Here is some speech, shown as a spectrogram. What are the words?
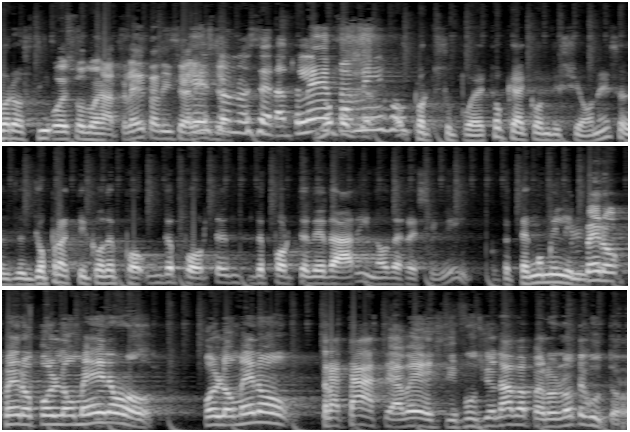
Pero sí, Pues eso no es atleta, dice Alicia. Eso no es ser atleta, porque- mijo. por supuesto que hay condiciones. Yo practico depo- un deporte, un deporte de dar y no de recibir, porque tengo mi límite. Pero, pero por lo menos, por lo menos trataste a ver si funcionaba, pero no te gustó.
